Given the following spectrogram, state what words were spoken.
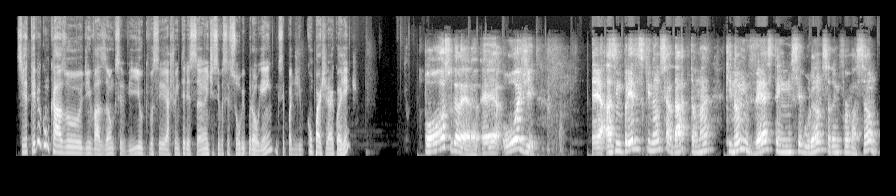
Você já teve algum caso de invasão que você viu, que você achou interessante, se você soube por alguém, que você pode compartilhar com a gente? Posso, galera. É, hoje, é, as empresas que não se adaptam, né, que não investem em segurança da informação,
